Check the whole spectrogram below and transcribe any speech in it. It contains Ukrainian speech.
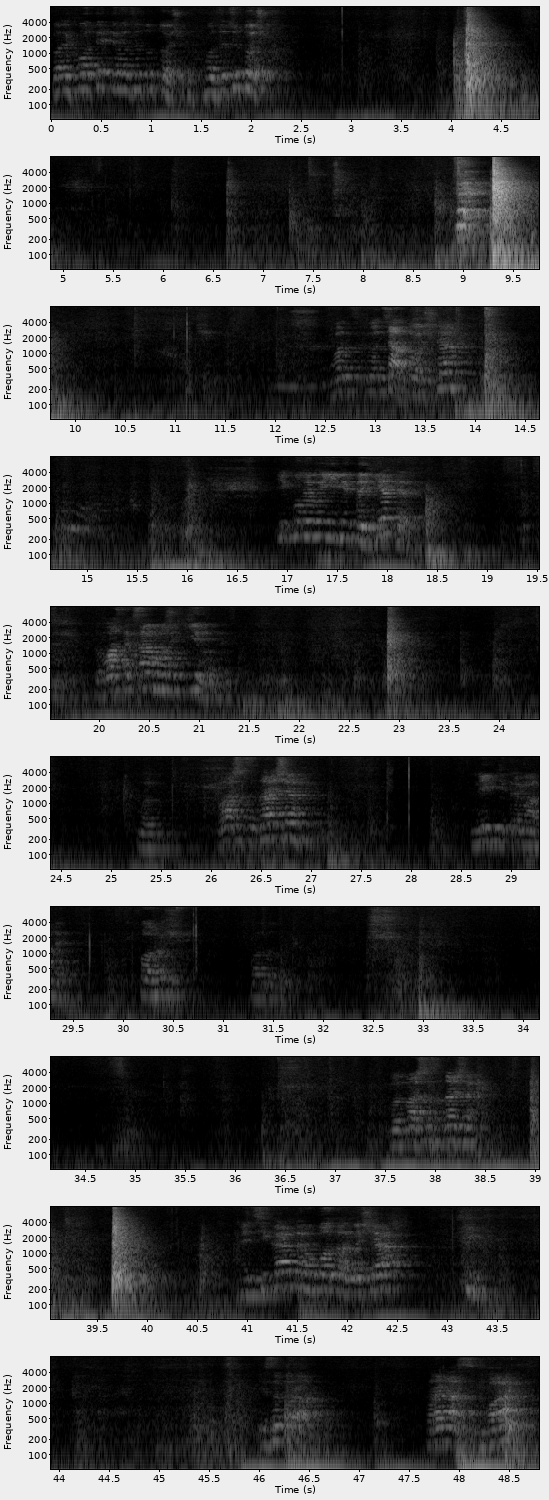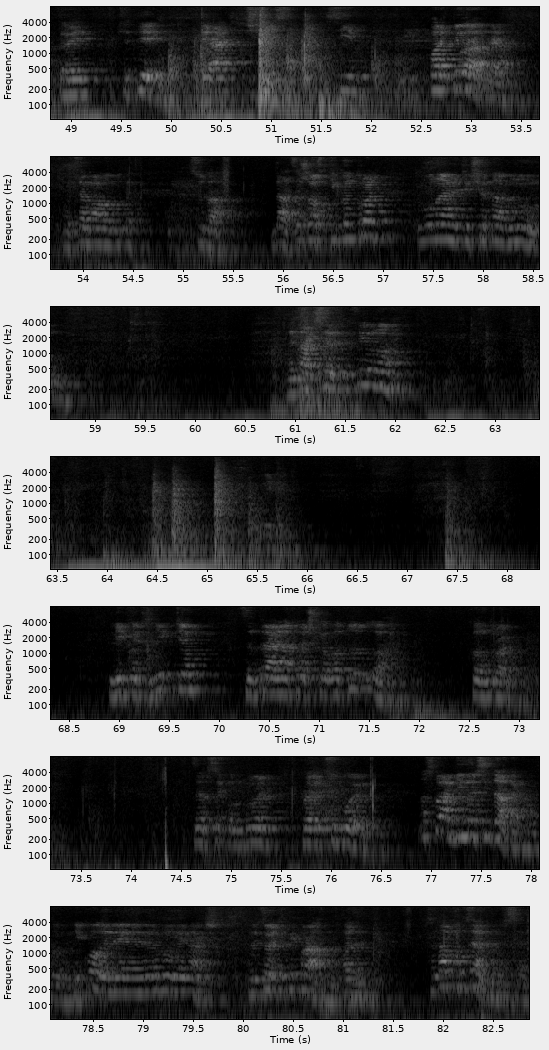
перехватити ось ту точку, оцю цю точку. Оця точка. І коли ви її віддаєте, то вас так само може кинути. Ваша задача лікті тримати. поруч. Отут. От ваша задача відсікати робота меча і забирати. Раз, два, три, чотири, п'ять, шість, сім. Партнера прям. Оце мало бути сюди. Да, це жорсткий контроль, тому навіть якщо там ну, не так все ефективно. Лікоть з ліктем, центральна точка отут, о, контроль. Це все контроль перед собою. Насправді ми завжди так робили, ніколи не, робили інакше. До цього тільки праздник. Завжди по центру все.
